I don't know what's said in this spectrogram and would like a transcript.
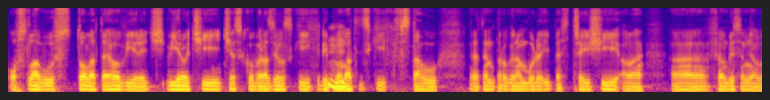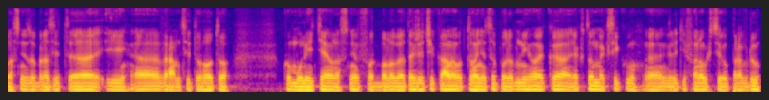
oslavu stoletého výročí česko-brazilských mhm. diplomatických vztahů, kde ten program bude i pestřejší, ale film by se měl vlastně zobrazit i v rámci tohoto komunitě vlastně fotbalové, takže čekáme od toho něco podobného, jak, jak v tom Mexiku, kde ti fanoušci opravdu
